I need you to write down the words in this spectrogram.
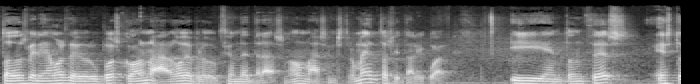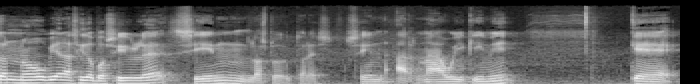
Todos veníamos de grupos con algo de producción detrás, ¿no? Más instrumentos y tal y cual. Y entonces esto no hubiera sido posible sin los productores, sin Arnau y Kimi, que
